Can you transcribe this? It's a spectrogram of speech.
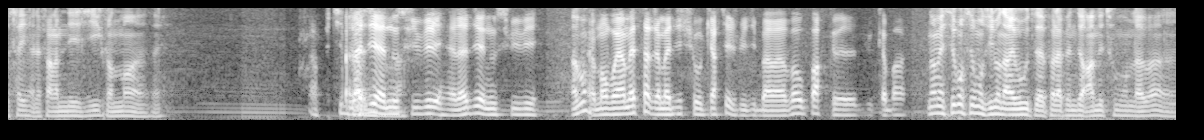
ça y est, elle a fait l'amnésie, le lendemain. euh, ça y est. Un petit Elle a dit, elle nous suivait. Elle a dit, elle nous suivait. Ah bon Elle m'a envoyé un message, elle m'a dit je suis au quartier. Je lui dit bah va au parc euh, du cabaret. Non mais c'est bon, c'est bon, dis-le, on arrive où T'as pas la peine de ramener tout le monde là-bas. euh.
